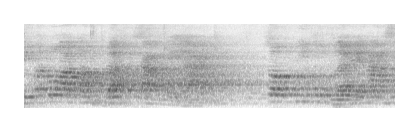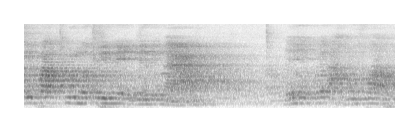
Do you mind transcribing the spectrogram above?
di petualang mbah sampean. So itu belane nang sifat gumedine jenengan eh kowe ahli swarga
